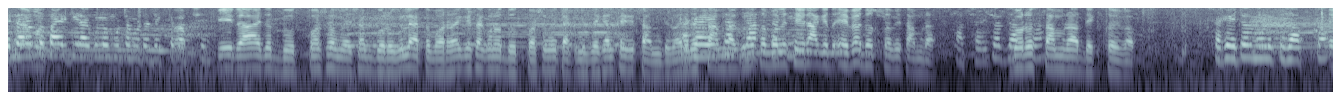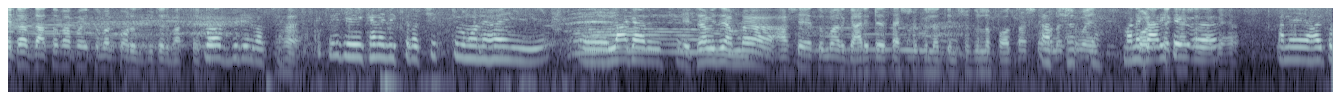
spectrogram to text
এটারও তো পায়ের গিরাগুলো মোটা মোটা দেখতে পাচ্ছি। এরা এই যে দুধ পশম এসব গরুগুলো এত বড় হয়ে গেছে কোনো দুধ পশমে কাটিনি যেখান থেকে টানতে পারে আচ্ছা, এটার চামড়াগুলো তো বলেছে এর আগে এবার ধরতে হবে চামড়া। আচ্ছা এটা গরুর চামড়া দেখতে হবে। কাকা এটার মূলত জাতটা। এটা জাত বাপ তোমার করজ বিটের বাচ্চা ক্রস ব্রিডের বাচ্চা। হ্যাঁ। তো এই যে এখানে দেখতে পাচ্ছি একটু মনে হয় লাগা রয়েছে। এটা ওই যে আমরা আসে তোমার গাড়িতে চারশো কিলো তিনশো কিলো পথ আসে অনেক আচ্ছা সময় আচ্ছা। মানে গাড়িতে হ্যাঁ। মানে হয়তো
